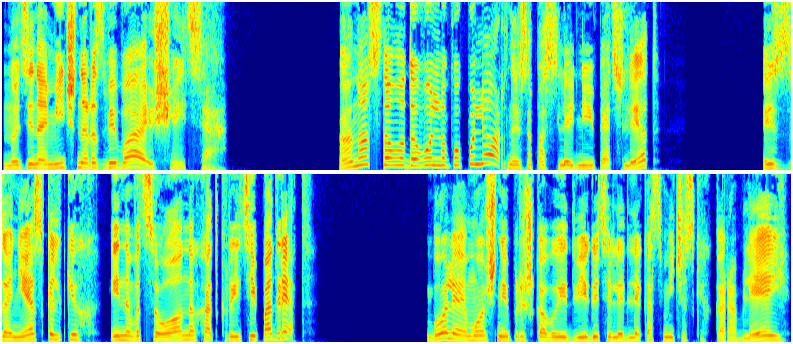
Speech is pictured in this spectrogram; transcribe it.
но динамично развивающаяся. Она стала довольно популярной за последние пять лет из-за нескольких инновационных открытий подряд. Более мощные прыжковые двигатели для космических кораблей,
